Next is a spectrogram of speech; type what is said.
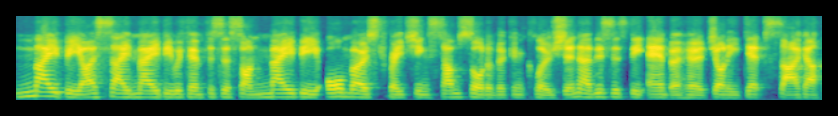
maybe, I say maybe with emphasis on maybe almost reaching some sort of a conclusion. Uh, this is the Amber Heard Johnny Depp saga.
